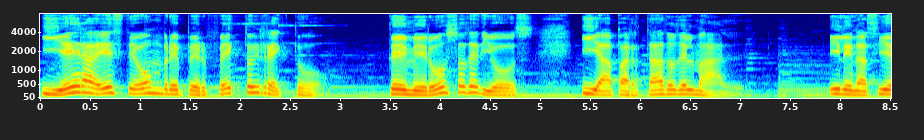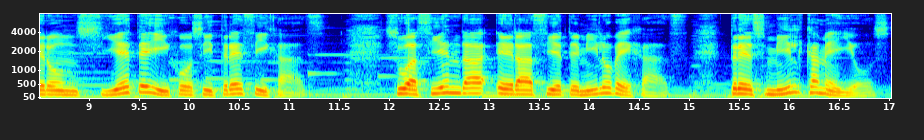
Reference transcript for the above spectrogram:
y era este hombre perfecto y recto, temeroso de Dios y apartado del mal y le nacieron siete hijos y tres hijas. Su hacienda era siete mil ovejas, tres mil camellos,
